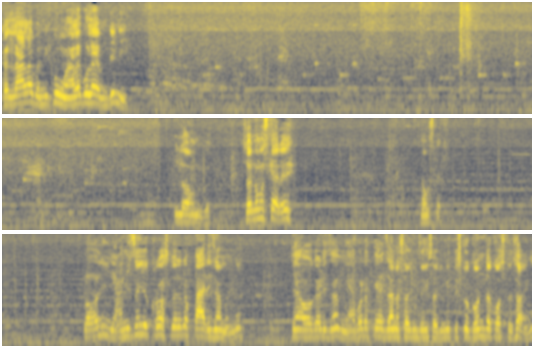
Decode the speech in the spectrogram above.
खै लाला भन्ने को उहाँलाई बोलाए हुन्थ्यो नि? ल आउनुभयो। सर नमस्कार है। नमस्कार। ल अलि हामी चाहिँ यो क्रस गरेर पारि जाऊँ होइन? त्यहाँ अगाडि जाऊँ यहाँबाट त्यहाँ जान सकिन्छ कि सकिने त्यसको गन्ध कस्तो छ होइन?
